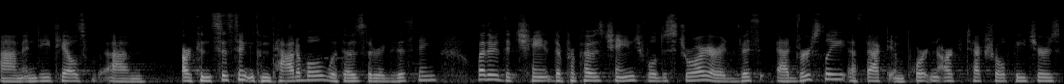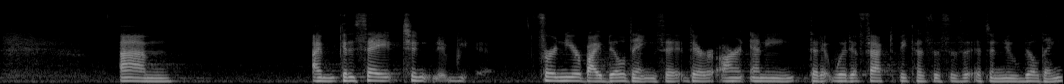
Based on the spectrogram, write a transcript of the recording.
um, and details um, are consistent and compatible with those that are existing, whether the, the proposed change will destroy or adversely affect important architectural features um, I'm going to say to for nearby buildings, there aren't any that it would affect because this is it's a new building.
